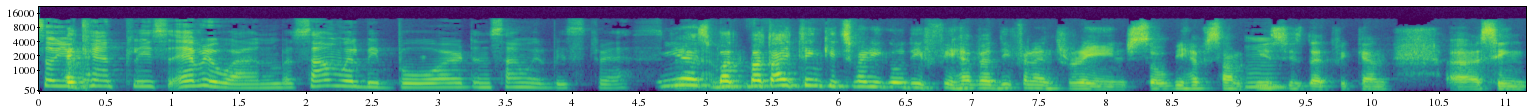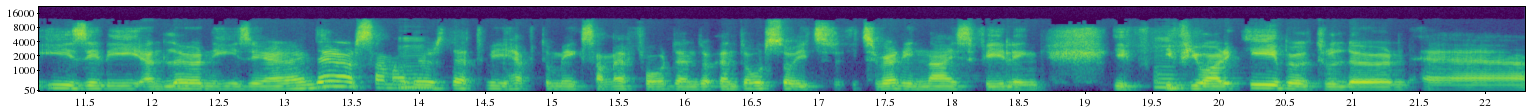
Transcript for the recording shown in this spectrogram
So you can't please everyone, but some will be bored and some will be stressed. Yes, but but I think it's very good if we have a different range. So we have some Mm. pieces that we can uh, sing easily and learn easier, and there are some Mm. others that we have to make some effort. And and also it's it's very nice feeling if Mm. if you are able to learn. Uh,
